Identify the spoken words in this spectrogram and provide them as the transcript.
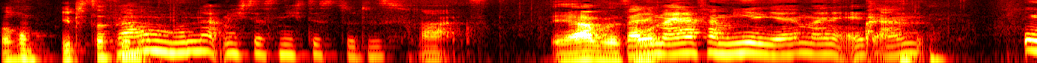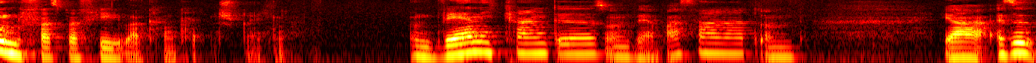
Warum? Gibt's dafür? warum wundert mich das nicht, dass du das fragst? Ja, aber, Weil in meiner Familie meine Eltern unfassbar viel über Krankheiten sprechen. Und wer nicht krank ist und wer was hat. Und ja, also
